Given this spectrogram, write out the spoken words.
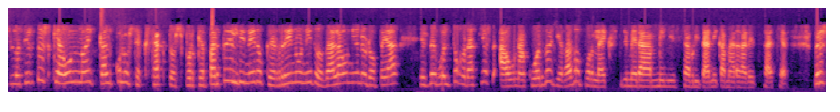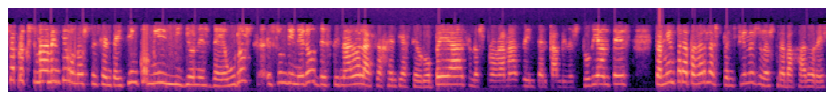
Lo cierto es que aún no hay cálculos exactos, porque parte del dinero que Reino Unido da a la Unión Europea es devuelto gracias a un acuerdo llegado por la ex primera ministra británica Margaret Thatcher. Pero es aproximadamente unos 65 mil millones de euros. Es un dinero destinado a las agencias europeas, a los programas de intercambio de estudiantes, también para pagar las pensiones de los trabajadores.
